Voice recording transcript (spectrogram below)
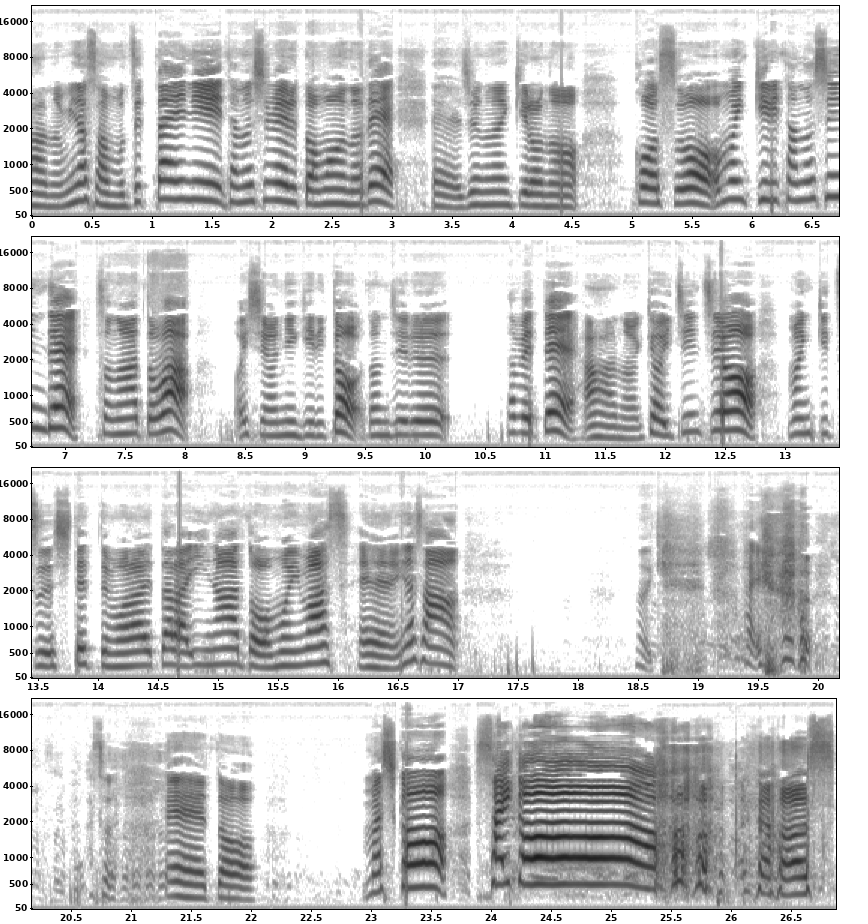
あの皆さんも絶対に楽しめると思うので、えー17キロのコースを思いっきり楽しんでその後は美味しいおにぎりと豚汁食べてあの今日一日を満喫してってもらえたらいいなと思います、えー皆さんなんだっけはいそうえっ、とマシコ最高ありがとうございます。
